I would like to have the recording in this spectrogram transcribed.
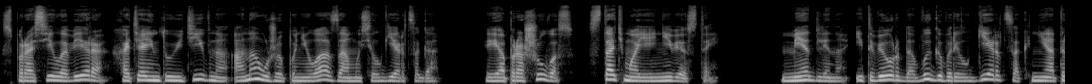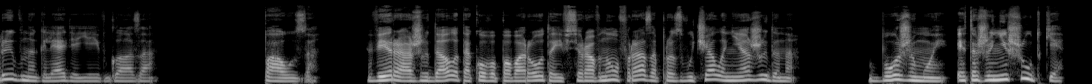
спросила Вера, хотя интуитивно она уже поняла замысел герцога. Я прошу вас стать моей невестой. Медленно и твердо выговорил герцог, неотрывно глядя ей в глаза. Пауза. Вера ожидала такого поворота, и все равно фраза прозвучала неожиданно. «Боже мой, это же не шутки!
